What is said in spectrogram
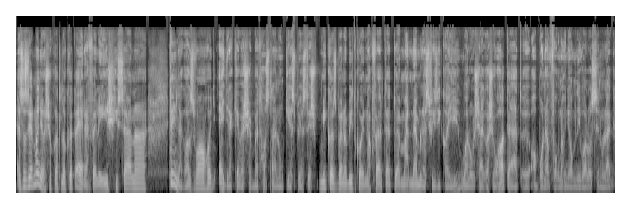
ez azért nagyon sokat lökött errefelé is, hiszen tényleg az van, hogy egyre kevesebbet használunk készpénzt, és miközben a bitcoinnak feltehetően már nem lesz fizikai valósága soha, tehát abból nem fognak nyomni valószínűleg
